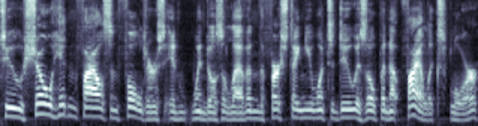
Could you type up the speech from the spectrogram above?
To show hidden files and folders in Windows 11, the first thing you want to do is open up File Explorer.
